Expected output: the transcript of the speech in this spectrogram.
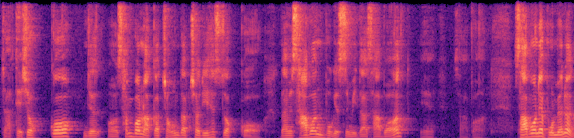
자 되셨고 이제 어, 3번 아까 정답 처리했었고 그 다음에 4번 보겠습니다. 4번. 예 4번. 4번에 보면은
